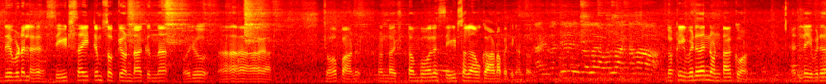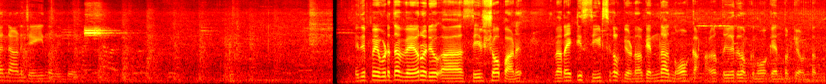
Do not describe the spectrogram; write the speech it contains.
ഇതിവിടെ സീഡ്സ് ഐറ്റംസ് ഒക്കെ ഉണ്ടാക്കുന്ന ഒരു ഷോപ്പാണ് കണ്ടോ ഇഷ്ടംപോലെ സീഡ്സ് ഒക്കെ നമുക്ക് കാണാൻ പറ്റും കണ്ടോ? ഇതൊക്കെ ഇവർ തന്നെ ഉണ്ടാക്കുവാണ്. എല്ലാം ഇവർ തന്നെയാണ് ചെയ്യുന്നത് ഇതിന്റെ. ഇതിപ്പോൾ ഇവിടുത്തെ വേറൊരു സീഡ് ഷോപ്പാണ് വെറൈറ്റി സീഡ്സുകളൊക്കെ ഉണ്ട് നമുക്ക് എന്താ നോക്കാം അകത്ത് കയറി നമുക്ക് നോക്കാം എന്തൊക്കെ ഉണ്ടെന്ന്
